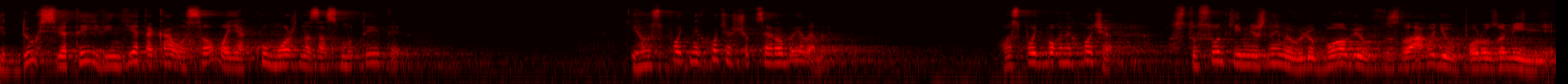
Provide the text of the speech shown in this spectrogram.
І Дух Святий, Він є така особа, яку можна засмутити. І Господь не хоче, щоб це робили ми. Господь Бог не хоче стосунки між ними в любові, в злагоді, в порозумінні.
